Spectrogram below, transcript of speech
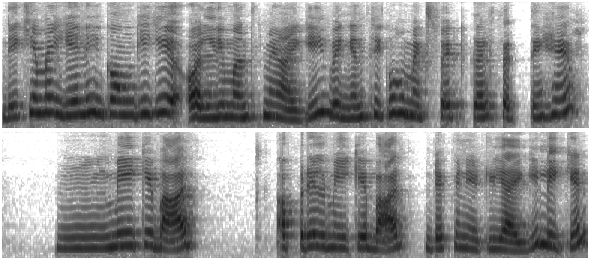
देखिए, मैं ये नहीं कहूँगी कि अर्ली मंथ में आएगी। वैकेंसी को हम एक्सपेक्ट कर सकते हैं मई के बाद, अप्रैल, मई के बाद डेफिनेटली आएगी। लेकिन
